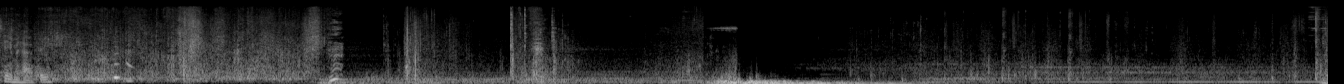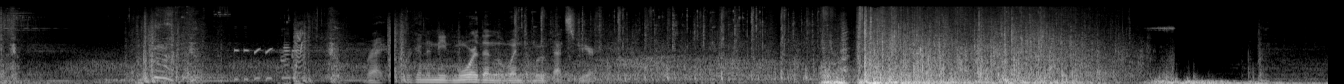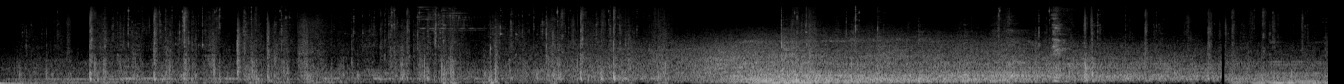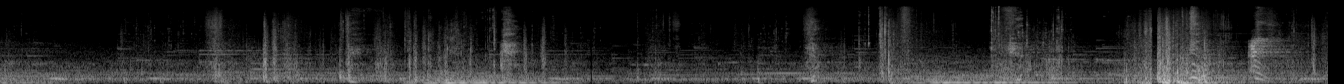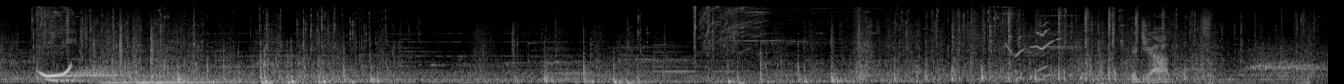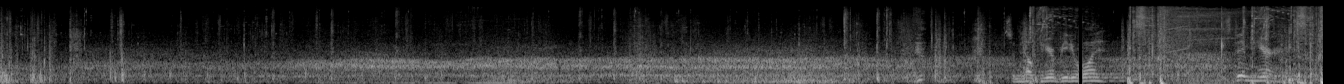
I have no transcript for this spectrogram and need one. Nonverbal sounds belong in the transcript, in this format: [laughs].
seem happy. Right, we're gonna need more than the wind to move that sphere. Good job. Some help here, BD1? Stim here.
